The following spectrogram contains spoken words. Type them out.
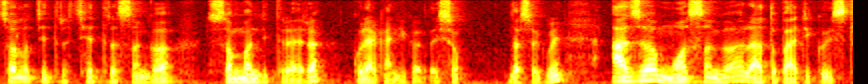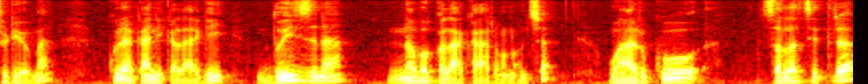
चलचित्र क्षेत्रसँग सम्बन्धित रहेर कुराकानी गर्दैछौँ। दर्शकवृन्द आज मसँग रातो पार्टीको स्टुडियोमा कुराकानीका लागि दुईजना नवकलाकार हुनुहुन्छ। उहाँहरूको चलचित्र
